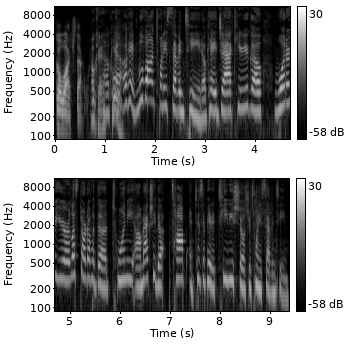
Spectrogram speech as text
go watch that one. okay. Okay. Cool. Okay. Move on. 2017. Okay, Jack. Here you go. What are your? Let's start off with the 20. Um, actually, the top anticipated TV shows for 2017.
